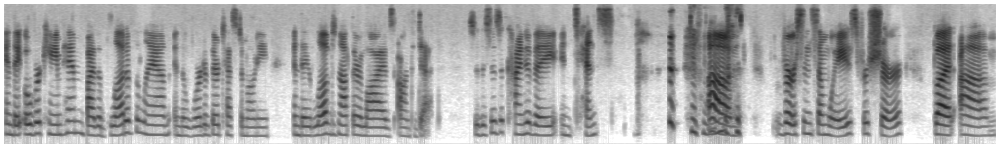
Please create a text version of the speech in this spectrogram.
and they overcame him by the blood of the Lamb and the word of their testimony, and they loved not their lives unto death. So this is a kind of a intense um, verse in some ways, for sure. But um,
